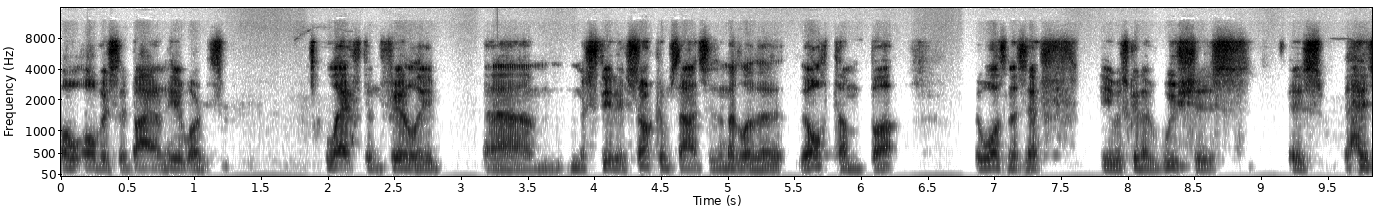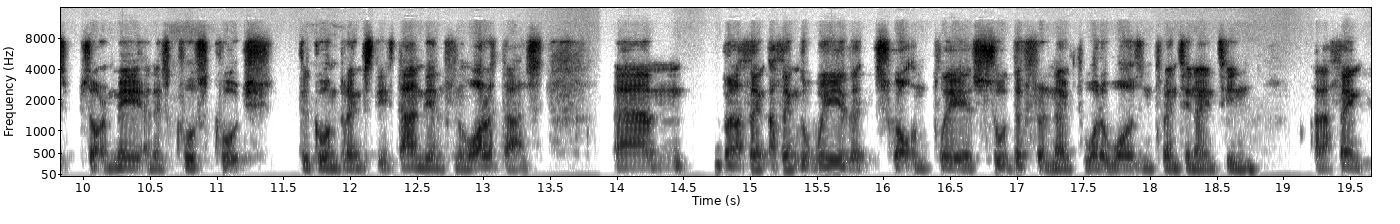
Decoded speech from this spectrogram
obviously Byron Hayward's left in fairly um, mysterious circumstances in the middle of the, the, autumn, but it wasn't as if he was going to whoosh his, his his sort of mate and his close coach to go and bring Steve Tandy in from the Waratahs. Um, but I think I think the way that Scotland play is so different now to what it was in 2019, and I think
